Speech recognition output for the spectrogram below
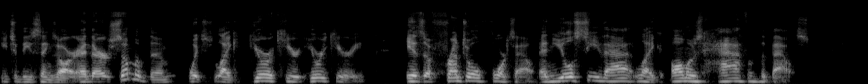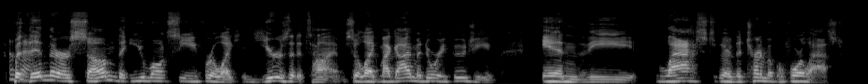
each of these things are. And there are some of them, which like Yorikiri, Yorikiri is a frontal force out. And you'll see that like almost half of the bouts. Okay. But then there are some that you won't see for like years at a time. So like my guy Midorifuji in the last or the tournament before last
